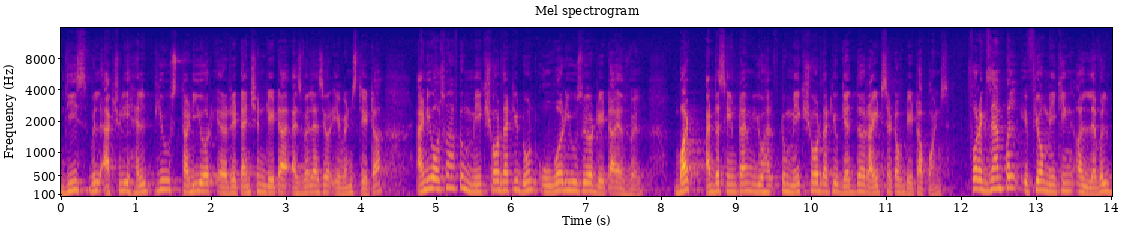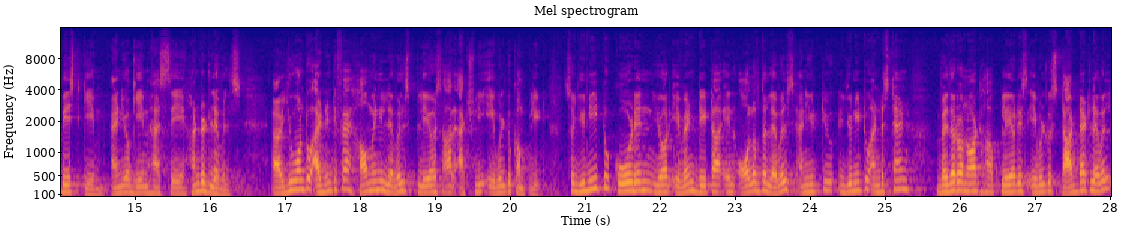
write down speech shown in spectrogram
These will actually help you study your uh, retention data as well as your events data. And you also have to make sure that you don't overuse your data as well. But at the same time, you have to make sure that you get the right set of data points. For example, if you're making a level based game and your game has say 100 levels, uh, you want to identify how many levels players are actually able to complete. So you need to code in your event data in all of the levels and you, you need to understand whether or not a player is able to start that level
